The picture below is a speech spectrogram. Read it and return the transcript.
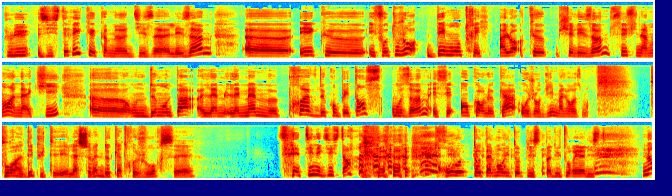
plus hystérique, comme disent les hommes. Euh, et qu'il faut toujours démontrer. Alors que chez les hommes, c'est finalement un acquis. Euh, on ne demande pas les mêmes preuves de compétences aux hommes, et c'est encore le cas aujourd'hui, malheureusement. Pour un député, la semaine de quatre jours, c'est c'est inexistant. Trop totalement utopiste, pas du tout réaliste. Non,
